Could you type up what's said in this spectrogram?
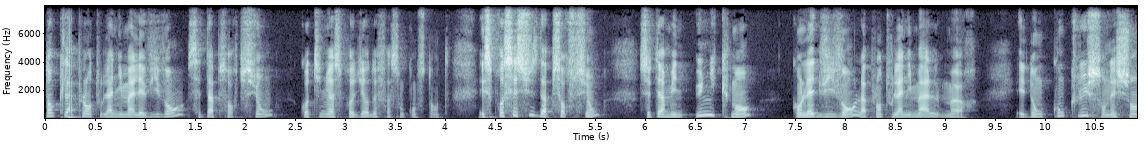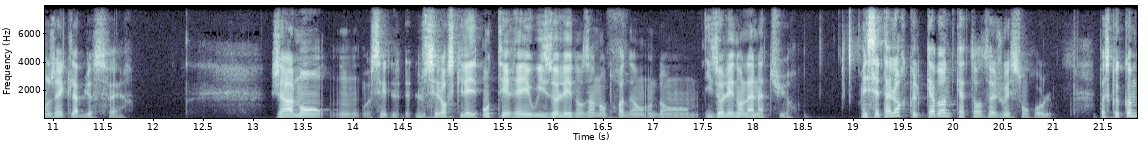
Tant que la plante ou l'animal est vivant, cette absorption continue à se produire de façon constante. Et ce processus d'absorption se termine uniquement quand l'être vivant, la plante ou l'animal, meurt, et donc conclut son échange avec la biosphère. Généralement, c'est lorsqu'il est enterré ou isolé dans un endroit isolé dans la nature. Et c'est alors que le carbone 14 va jouer son rôle. Parce que comme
